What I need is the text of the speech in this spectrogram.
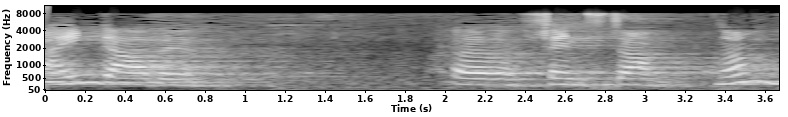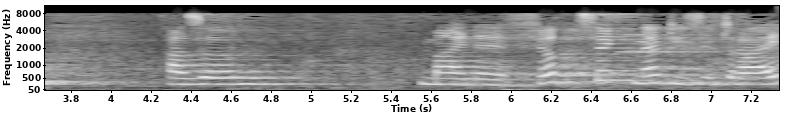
Eingabefenster. Äh, ne? Also meine 40, ne, diese drei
